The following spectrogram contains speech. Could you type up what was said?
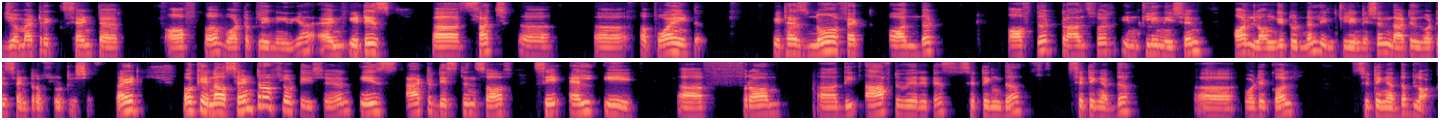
geometric center of a water plane area, and it is uh, such uh, uh, a point, it has no effect on the of the transverse inclination or longitudinal inclination. That is what is center of flotation, right? Okay, now center of flotation is at a distance of say LA uh, from uh, the aft where it is sitting the sitting at the uh, what you call sitting at the block.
